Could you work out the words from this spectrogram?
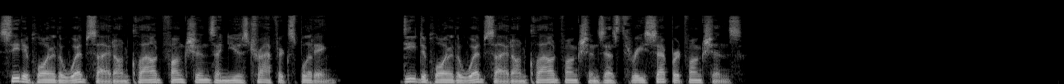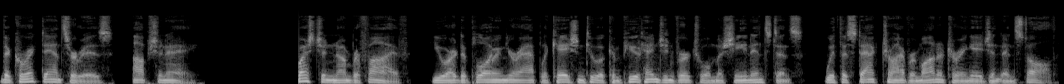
C. Deploy the website on Cloud Functions and use traffic splitting. D. Deploy the website on Cloud Functions as three separate functions. The correct answer is, option A. Question number 5. You are deploying your application to a Compute Engine virtual machine instance, with the Stackdriver monitoring agent installed.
